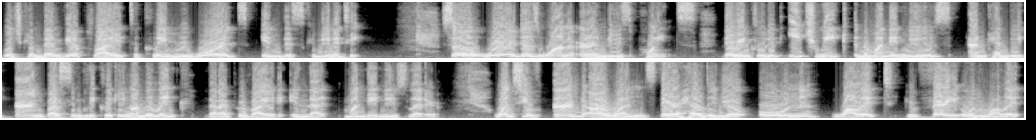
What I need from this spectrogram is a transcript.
which can then be applied to claim rewards in this community. So, where does one earn these points? They're included each week in the Monday news and can be earned by simply clicking on the link that I provide in that Monday newsletter. Once you've earned R1s, they are held in your own wallet, your very own wallet,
